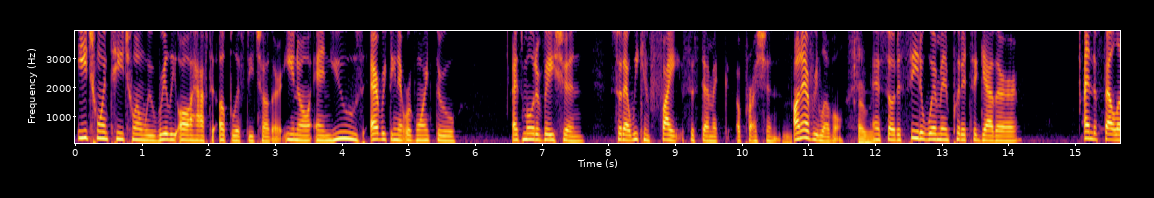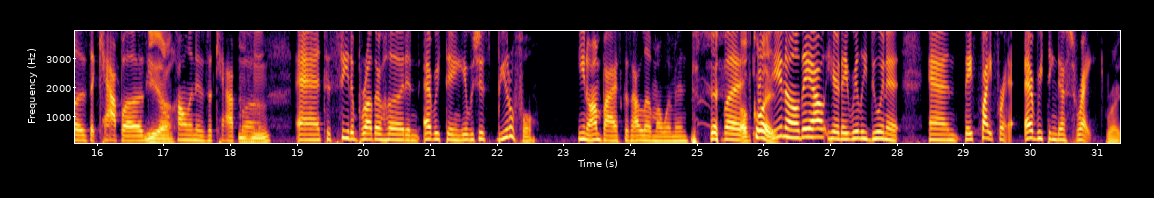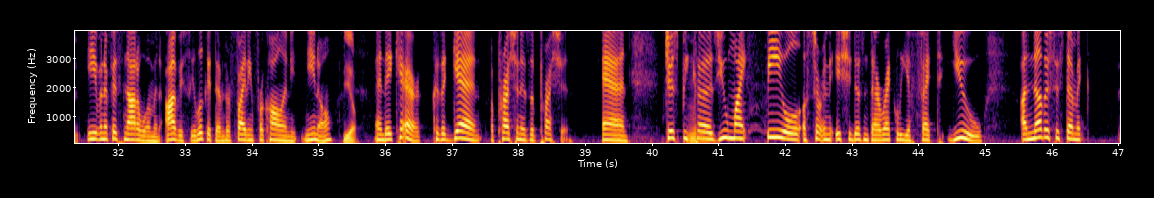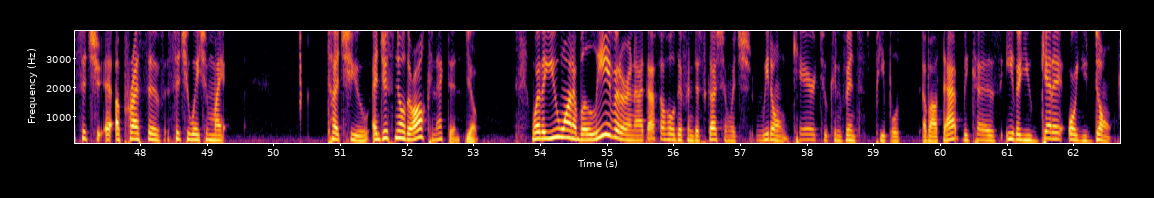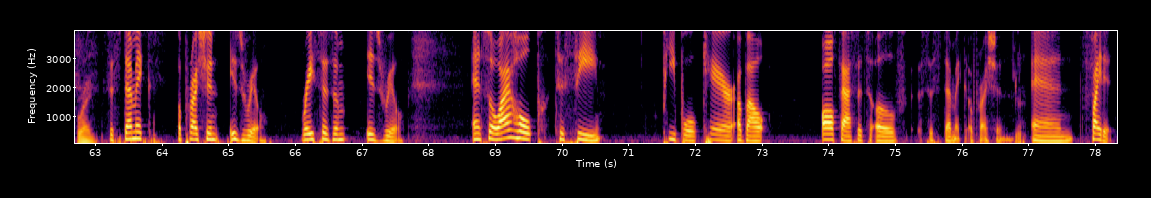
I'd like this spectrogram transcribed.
each one teach one we really all have to uplift each other you know and use everything that we're going through as motivation so that we can fight systemic oppression on every level Every- and so to see the women put it together and the fellas the kappas you Yeah. know colin is a kappa Mhm. and to see the brotherhood and everything it was just beautiful you know i'm biased because i love my women but Of course. you know they out here they really doing it and they fight for everything that's right. Right. even if it's not a woman. Obviously look at them. They're fighting for colin you know? Yeah. and they care. Because again oppression is oppression. And just because you might feel a certain issue doesn't directly affect you. Another systemic situ- uh, oppressive situation might touch you. And just know they're all connected. Yep. Whether you want to believe it or not that's a whole different discussion which we don't care to convince people about that because either you get it or you don't Right. systemic oppression is real Racism is real. And so I hope to see people care about all facets of systemic oppression Yeah. and fight it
